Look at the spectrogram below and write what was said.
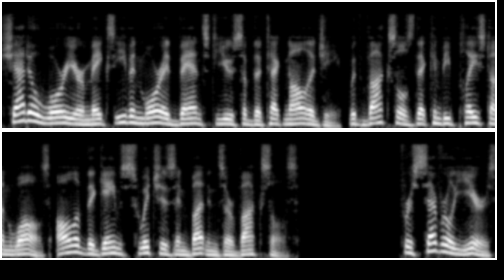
Shadow Warrior makes even more advanced use of the technology, with voxels that can be placed on walls all of the game's switches and buttons are voxels. For several years,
